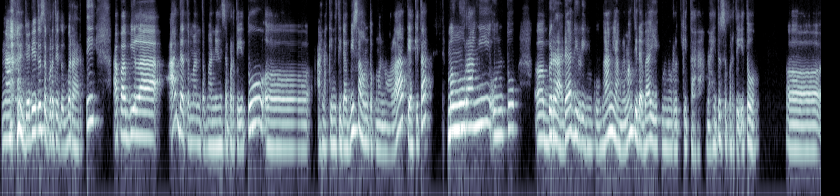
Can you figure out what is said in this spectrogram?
Nah, jadi itu seperti itu. Berarti apabila ada teman-teman yang seperti itu, uh, anak ini tidak bisa untuk menolak, ya kita mengurangi untuk uh, berada di lingkungan yang memang tidak baik menurut kita. Nah, itu seperti itu. Uh,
